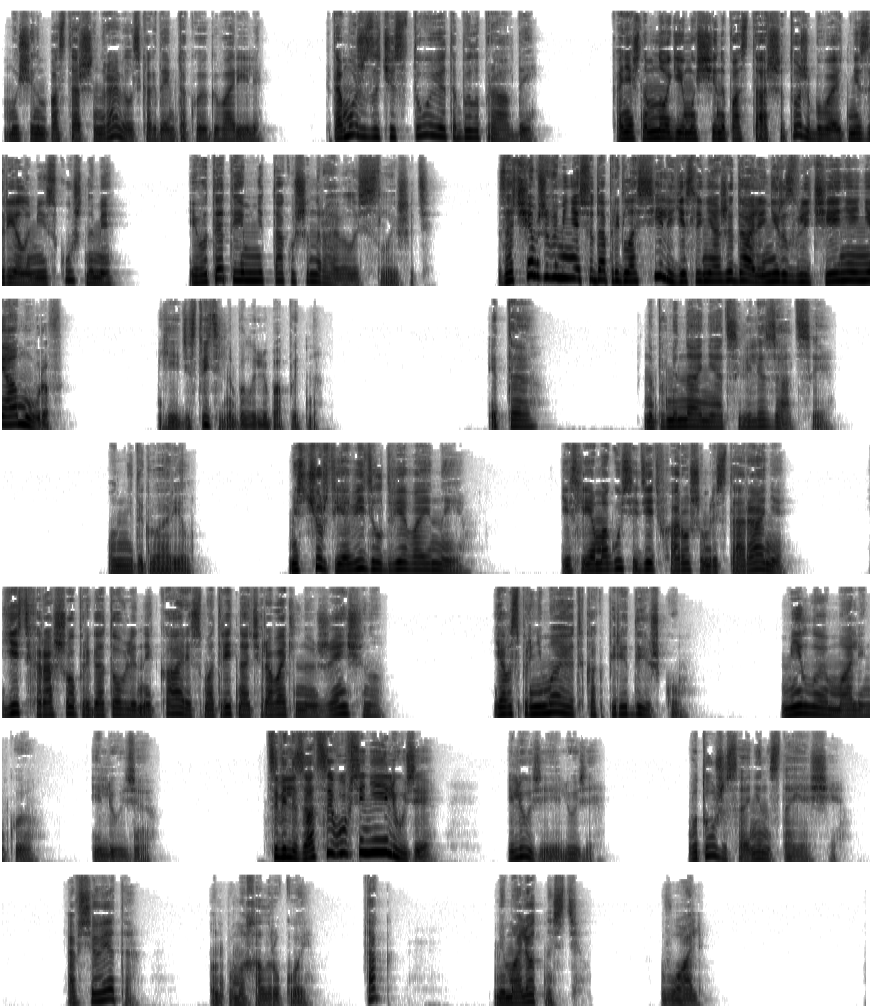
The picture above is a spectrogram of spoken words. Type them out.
Мужчинам постарше нравилось, когда им такое говорили. К тому же зачастую это было правдой. Конечно, многие мужчины постарше тоже бывают незрелыми и скучными, и вот это им не так уж и нравилось слышать. «Зачем же вы меня сюда пригласили, если не ожидали ни развлечения, ни амуров?» Ей действительно было любопытно. Это напоминание о цивилизации. Он не договорил. «Мисс Чурт, я видел две войны. Если я могу сидеть в хорошем ресторане, есть хорошо приготовленный карри, смотреть на очаровательную женщину, я воспринимаю это как передышку, милую маленькую иллюзию. Цивилизация вовсе не иллюзия. Иллюзия, иллюзия. Вот ужасы, они настоящие. А все это, он помахал рукой, так, мимолетность, вуаль.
